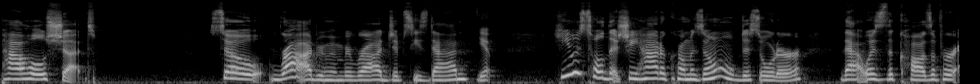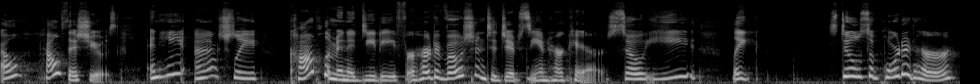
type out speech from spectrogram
pie hole shut. So Rod, remember Rod, Gypsy's dad? Yep. he was told that she had a chromosomal disorder that was the cause of her health issues. And he actually complimented Dee Dee for her devotion to Gypsy and her care. So he, like, still supported her,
